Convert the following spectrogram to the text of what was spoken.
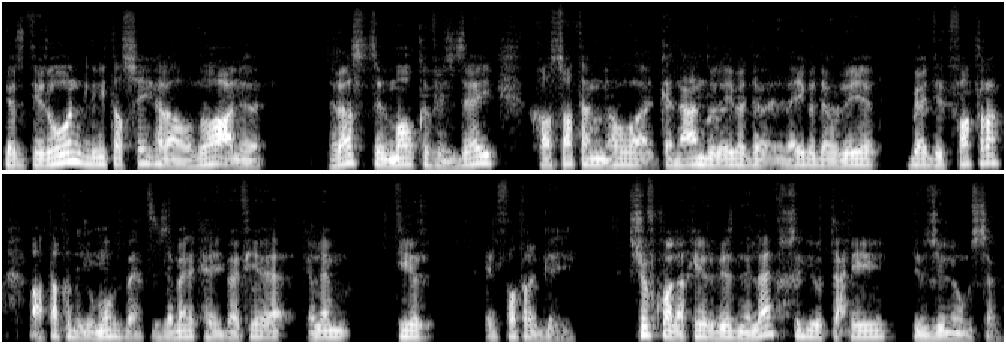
بيرتيرون لتصحيح الأوضاع لدراسة الموقف إزاي خاصة إن هو كان عنده لعيبة لعيبة دولية بعدت فترة. أعتقد الأمور بتاعت الزمالك هيبقى فيها كلام كتير الفترة الجاية. أشوفكم على خير بإذن الله في استوديو التحليل تلفزيون يوم السبت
